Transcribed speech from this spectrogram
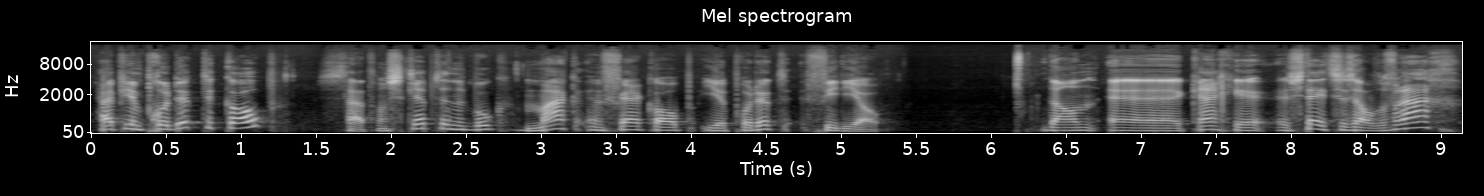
Heb je een product te koop, staat er een script in het boek. Maak een verkoop je product video. Dan eh, krijg je steeds dezelfde vraag.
